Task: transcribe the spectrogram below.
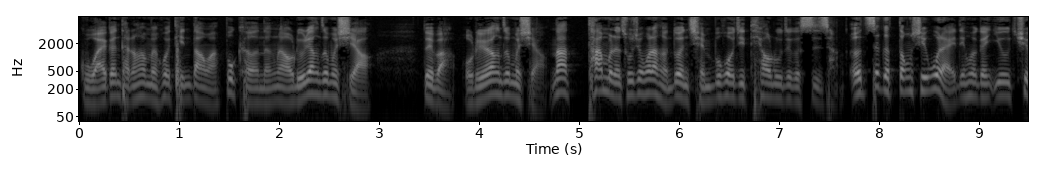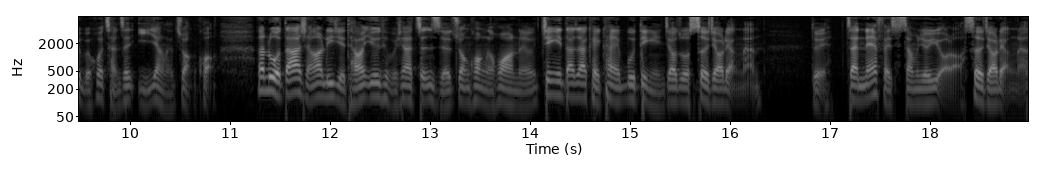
古埃跟台东他们会听到吗？不可能啊，我流量这么小。对吧？我流量这么小，那他们的出现会让很多人前仆后继跳入这个市场，而这个东西未来一定会跟 YouTube 会产生一样的状况。那如果大家想要理解台湾 YouTube 现在真实的状况的话呢，建议大家可以看一部电影叫做《社交两难》，对，在 Netflix 上面就有了《社交两难》。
